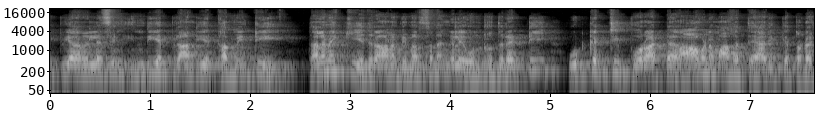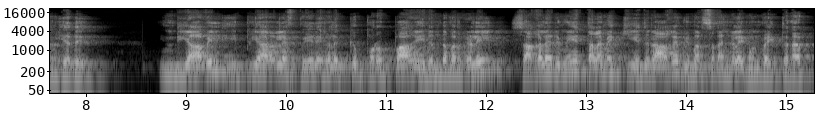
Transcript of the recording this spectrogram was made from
இபிஆர்எல்எஃபின் இந்திய பிராந்திய கமிட்டி தலைமைக்கு எதிரான விமர்சனங்களை ஒன்று திரட்டி உட்கட்சி போராட்ட ஆவணமாக தயாரிக்க தொடங்கியது. இந்தியாவில் இபிஆர்எல்எஃப் வேலைகளுக்கு பொறுப்பாக இருந்தவர்களில் சகலருமே தலைமைக்கு எதிராக விமர்சனங்களை முன்வைத்தனர்.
